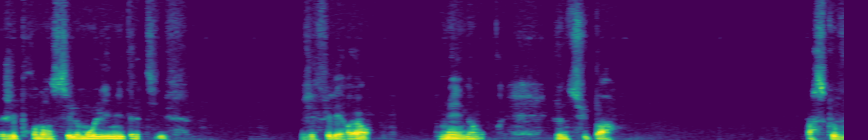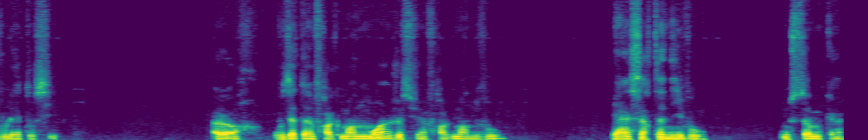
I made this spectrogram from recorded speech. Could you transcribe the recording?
j'ai prononcé le mot limitatif. J'ai fait l'erreur. Mais non, je ne suis pas. Parce que vous l'êtes aussi. Alors, vous êtes un fragment de moi, je suis un fragment de vous. Et à un certain niveau, nous sommes qu'un.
